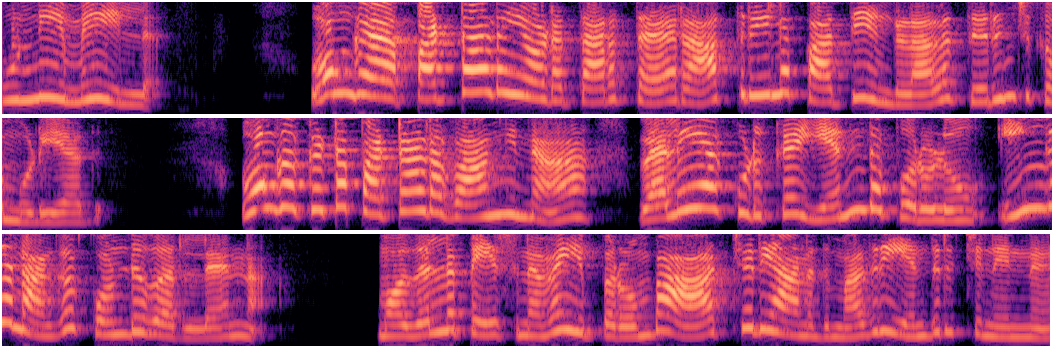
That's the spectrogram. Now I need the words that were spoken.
புண்ணியமே இல்லை. உங்க பட்டாடையோட தரத்தை ராத்திரியில பார்த்து எங்களால தெரிஞ்சுக்க முடியாது. உங்ககிட்ட பட்டாடை வாங்கினா விலையா கொடுக்க எந்த பொருளும் இங்க நாங்க கொண்டு வரலன்னா. முதல்ல பேசினவன் இப்ப ரொம்ப ஆச்சரியம் ஆனது மாதிரி எந்திரிச்சு நின்று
